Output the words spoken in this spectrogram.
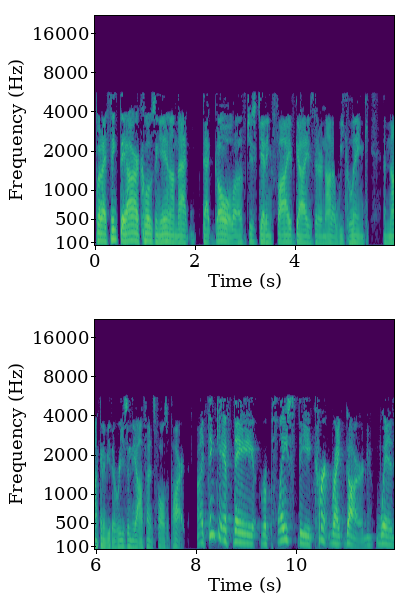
But I think they are closing in on that that goal of just getting five guys that are not a weak link and not going to be the reason the offense falls apart. I think if they replace the current right guard with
